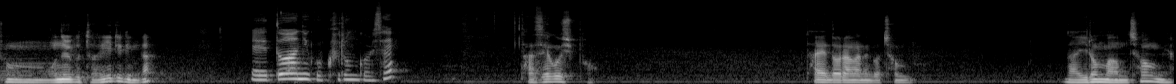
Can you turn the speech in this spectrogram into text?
그럼 오늘부터 1일인가? 애도 아니고 그런 걸 세? 다 세고 싶어. 다해 너랑 하는 거 전부. 나 이런 마음 처음이야.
